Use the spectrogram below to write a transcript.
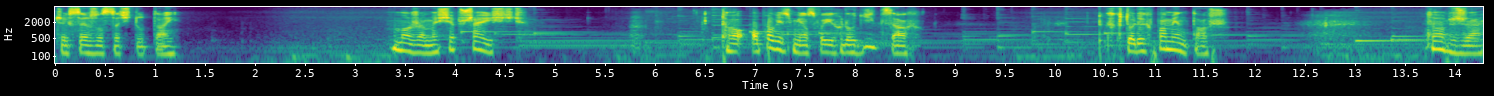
Czy chcesz zostać tutaj? Możemy się przejść. To opowiedz mi o swoich rodzicach, których pamiętasz. Dobrze.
